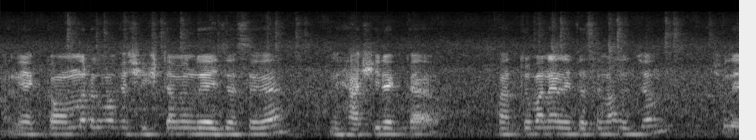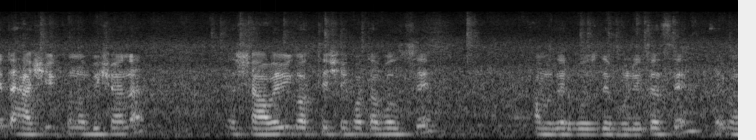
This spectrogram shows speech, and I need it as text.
মানে একটা অন্যরকম একটা সিস্টেমে লয়ে যাইতেছে গা। মানে হাসির একটা পাত্র বানায় যাইতেছে মানুষজন। আসলে এটা হাসির কোনো বিষয় না। স্বাভাবিক অর্থে সে কথা বলছে, আমাদের বুঝতে ভুলিতেছে এবং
